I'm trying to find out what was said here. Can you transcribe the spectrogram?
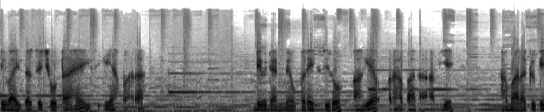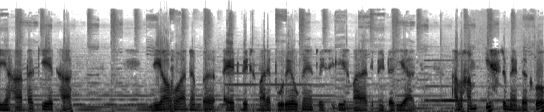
डिवाइजर से छोटा है, इसलिए हमारा डिविडेंड में ऊपर एक ज़ीरो आ गया और हमारा अब ये हमारा, क्योंकि यहाँ तक ये था, दिया हुआ नंबर एट बिट हमारे पूरे हो गए तो इसीलिए हमारा रिमाइंडर ये आ गया। अब हम इस रिमाइंडर को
